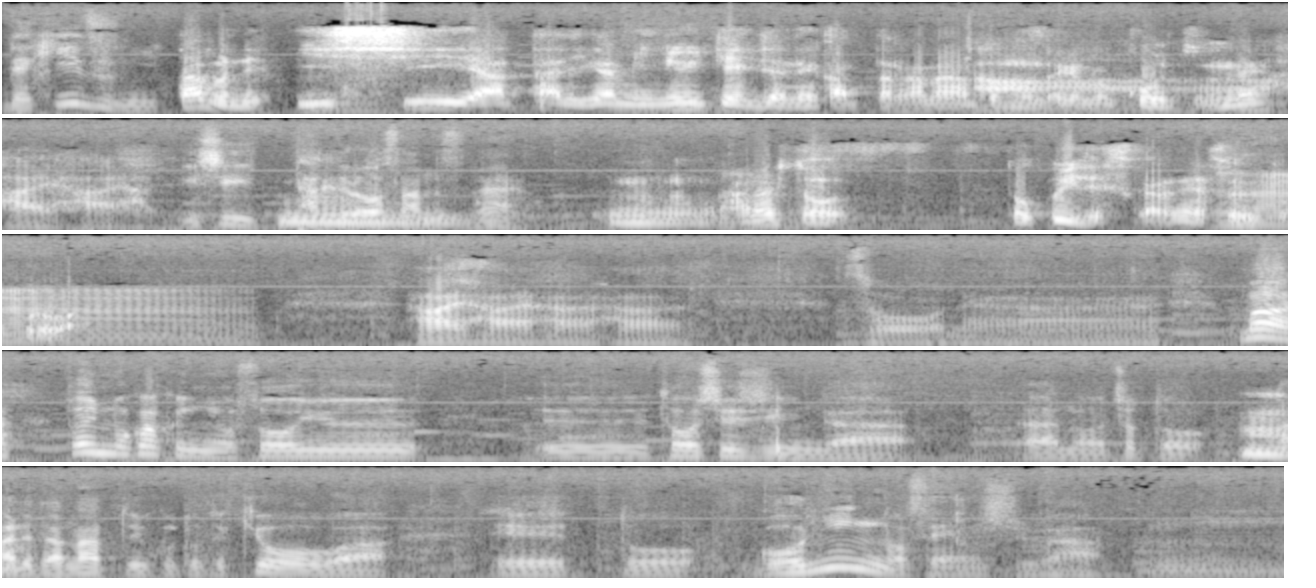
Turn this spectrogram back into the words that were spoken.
できずに。多分ね、石井あたりが見抜いてんじゃねえかったかなと思うんだけど、コーチのね。はいはいはい。石井拓郎さんですね。うん、あの人、得意ですからね、そういうところは。はいはいはいはい。そうね。まあ、とにもかくにもそういう、投手陣が、あの、ちょっと、うんあれだなということで、今日は、えーっと、5人の選手が、うん、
